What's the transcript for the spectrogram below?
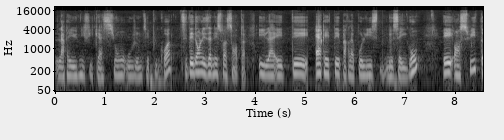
la réunification ou je ne sais plus quoi, c'était dans les années 60. Il a été arrêté par la police de Saigon et ensuite,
